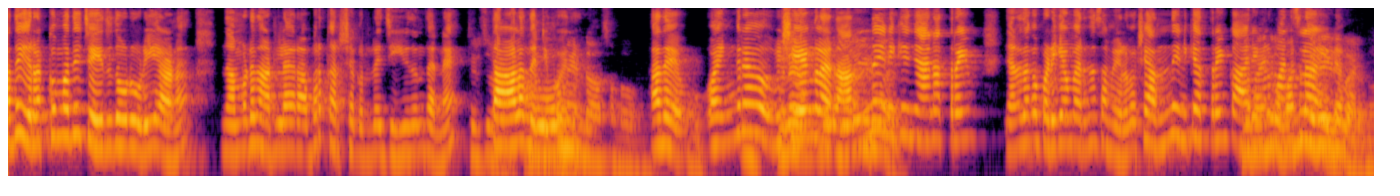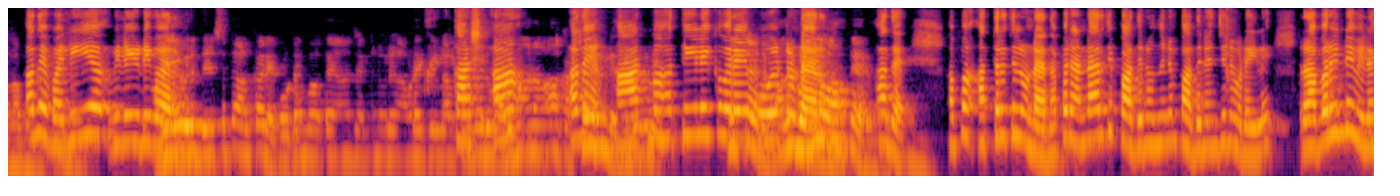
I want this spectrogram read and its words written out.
അത് ഇറക്കുമതി ചെയ്തതോടുകൂടിയാണ് നമ്മുടെ നാട്ടിലെ റബ്ബർ കർഷകരുടെ ജീവിതം തന്നെ താളം തെറ്റിപ്പോയത്. അതെ ഭയങ്കര വിഷയങ്ങളായിരുന്നു. അന്ന് എനിക്ക് ഞാൻ അത്രയും ഞാനതൊക്കെ പഠിക്കാൻ വരുന്ന സമയമുള്ളൂ. പക്ഷെ അന്ന് എനിക്ക് അത്രയും കാര്യങ്ങൾ മനസ്സിലായില്ല. അതെ വലിയ വിലയിടിവായിരുന്നു. അതെ ആത്മഹത്യയിലേക്ക് വരെ പോയിട്ടുണ്ടായിരുന്നു. അതെ. അപ്പൊ അത്തരത്തിലുണ്ടായിരുന്നു. അപ്പൊ രണ്ടായിരത്തി പതിനൊന്നിനും പതിനഞ്ചിനും ഇടയിൽ റബ്ബറിന്റെ വില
